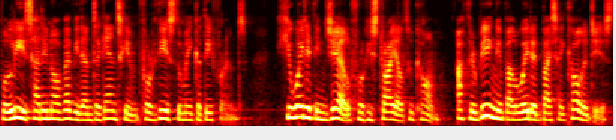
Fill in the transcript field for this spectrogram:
police had enough evidence against him for this to make a difference. He waited in jail for his trial to come. After being evaluated by psychologists,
